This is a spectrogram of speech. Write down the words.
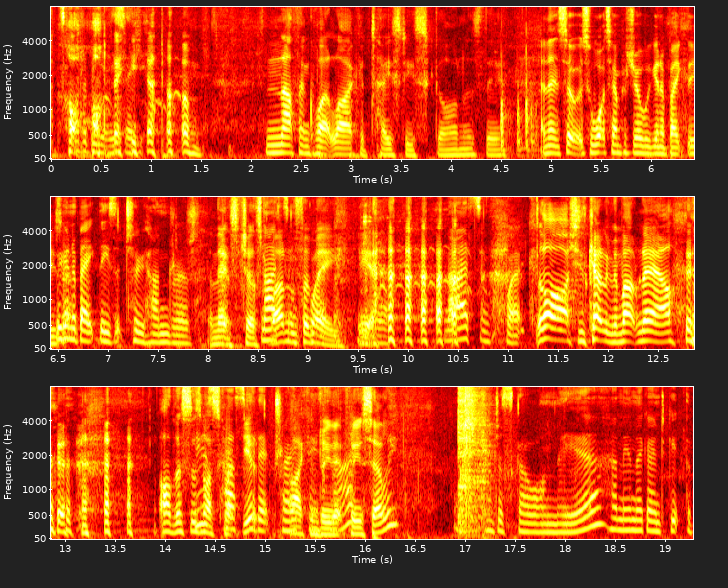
It's got to be oh, easy. Yum. Nothing quite like a tasty scone, is there? And then, so, so what temperature are we going to bake these We're going to bake these at 200. And that's just Nice one and for quick. me. Yeah. nice and quick. Oh, she's cutting them up now. Oh, this is You nice. just pass me Yep, that I can do that for you, Sally. And just go on there, and then they're going to get the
